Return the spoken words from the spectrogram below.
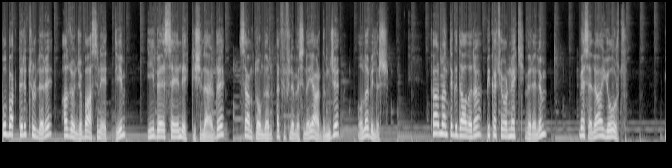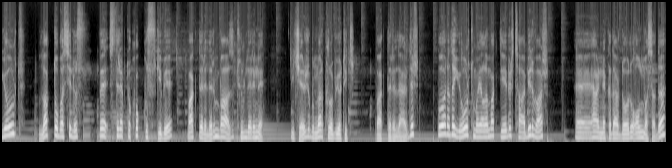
Bu bakteri türleri az önce bahsini ettiğim İBS'li kişilerde semptomların hafiflemesine yardımcı olabilir. Fermente gıdalara birkaç örnek verelim. Mesela yoğurt. Yoğurt, Lactobacillus ve Streptococcus gibi bakterilerin bazı türlerini içerir. Bunlar probiyotik bakterilerdir. Bu arada yoğurt mayalamak diye bir tabir var. Ee, her ne kadar doğru olmasa da.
